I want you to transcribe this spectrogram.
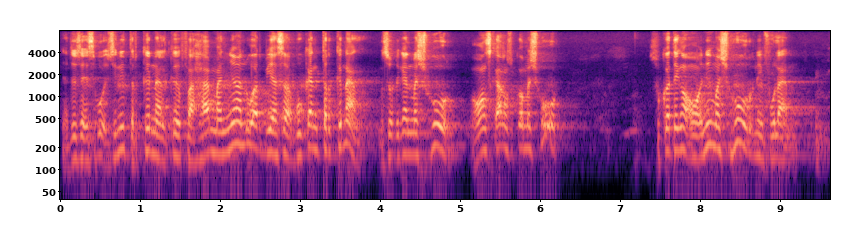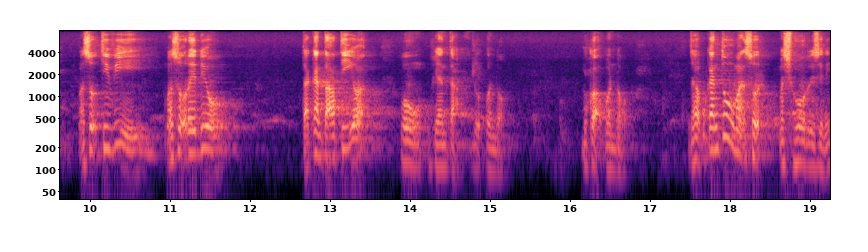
Itu saya sebut di sini terkenal kefahamannya luar biasa. Bukan terkenal. Maksud dengan masyhur. Orang sekarang suka masyhur. Suka tengok oh ini masyhur ni fulan. Masuk TV masuk radio. Takkan tak arti oh pian tak duduk pondok. Buka pondok Tak, bukan tu maksud masyhur di sini.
